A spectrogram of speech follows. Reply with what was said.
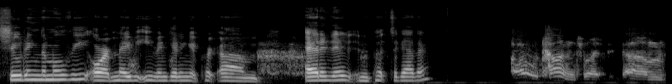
shooting the movie or maybe even getting it um, edited and put together oh tons but um,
